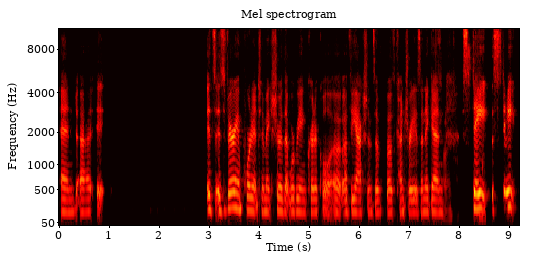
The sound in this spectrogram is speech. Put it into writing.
And uh, it, it's it's very important to make sure that we're being critical of, of the actions of both countries. And again, state state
